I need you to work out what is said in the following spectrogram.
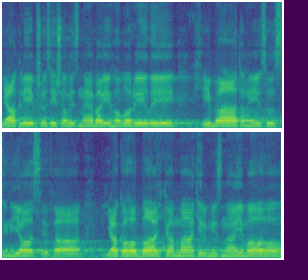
Я хліб, що зійшов із неба, і говорили, хіба то не Ісус, син Йосифа, якого батька матір ми знаємо.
